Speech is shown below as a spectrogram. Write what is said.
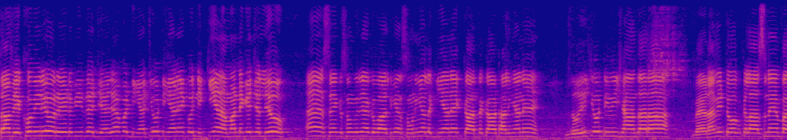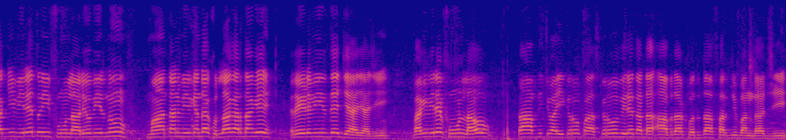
ਤਾਂ ਵੇਖੋ ਵੀਰਿਓ ਰੇਡ ਵੀਰ ਦੇ ਜਾਇਜ਼ਾ ਵੱਡੀਆਂ ਝੋਟੀਆਂ ਨੇ ਕੋਈ ਨਿੱਕੀਆਂ ਨਾ ਮੰਨ ਕੇ ਚੱਲਿਓ। ਐ ਸਿੰਘ ਸੁੰਗ ਦੀਆਂ ਗਵਾਲਦੀਆਂ ਸੋਹਣੀਆਂ ਲੱਗੀਆਂ ਨੇ ਕੱਦ ਕਾਠ ਵਾਲੀਆਂ ਨੇ। ਲੋਈ ਝੋਟੀ ਵੀ ਸ਼ਾਨਦਾਰ ਆ। ਵੈੜਾਂ ਵੀ ਟੌਪ ਕਲਾਸ ਨੇ ਬਾਕੀ ਵੀਰੇ ਤੁਸੀਂ ਫੋਨ ਲਾ ਲਿਓ ਵੀਰ ਨੂੰ। ਮਾਂ ਤਨ ਵੀਰ ਕਹਿੰਦਾ ਖੁੱਲਾ ਕਰ ਦਾਂਗੇ। ਰੇਡ ਵੀਰ ਦੇ ਜਾਇਜ਼ਾ ਜੀ। ਬਾਕੀ ਵੀਰੇ ਫੋਨ ਲਾਓ ਤਾਂ ਆਪਦੀ ਚੁਆਈ ਕਰੋ ਪਾਸ ਕਰੋ। ਵੀਰੇ ਤੁਹਾਡਾ ਆਪ ਦਾ ਖੁਦ ਦਾ ਫਰਜ਼ ਬਣਦਾ ਜੀ।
